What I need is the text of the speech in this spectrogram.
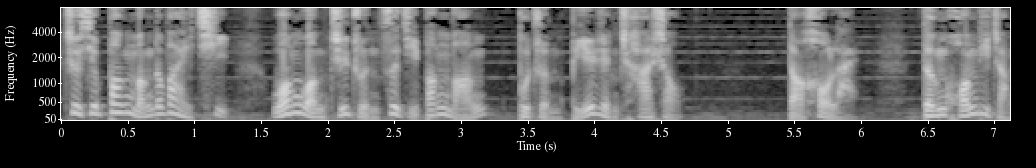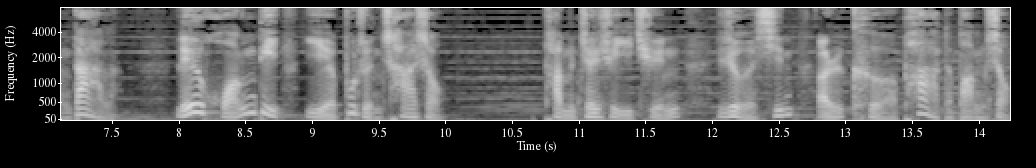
这些帮忙的外戚往往只准自己帮忙，不准别人插手。到后来，等皇帝长大了，连皇帝也不准插手。他们真是一群热心而可怕的帮手。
